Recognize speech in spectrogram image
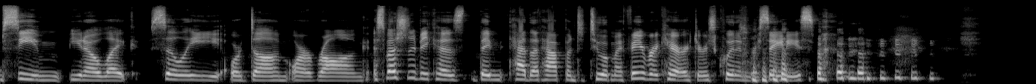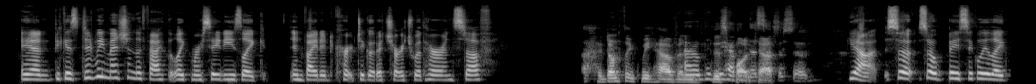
seem, you know, like silly or dumb or wrong, especially because they had that happen to two of my favorite characters, Quinn and Mercedes. and because did we mention the fact that like Mercedes like invited Kurt to go to church with her and stuff? I don't think we have in i don't think this we have podcast. in this episode Yeah, so so basically like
